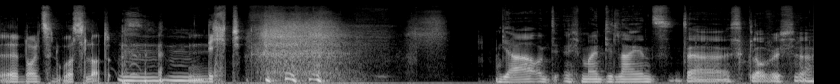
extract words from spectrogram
äh, 19 Uhr Slot. Mm Nicht. Ja, und ich meine, die Lions, da ist, glaube ich, äh,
